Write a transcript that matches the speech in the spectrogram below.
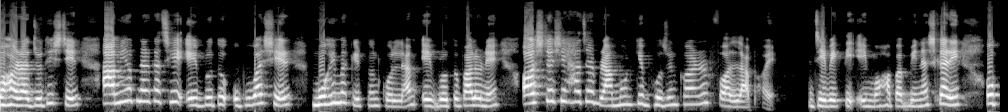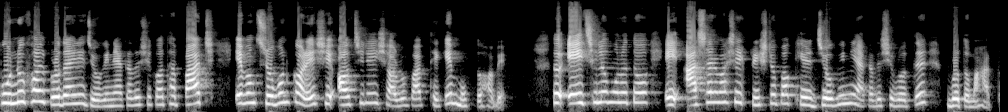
মহারাজ যুধিষ্ঠির, আমি আপনার কাছে এই ব্রত উপবাসের মহিমা কীর্তন করলাম। এই ব্রত পালনে অষ্টাশি হাজার ব্রাহ্মণকে ভোজন করানোর ফল লাভ হয়। যে ব্যক্তি এই মহাপাপ বিনাশকারী ও পুণ্যফল প্রদায়নী যোগিনী একাদশী কথা পাঠ এবং শ্রবণ করে, সে অচিরেই সর্বপাপ থেকে মুক্ত হবে। তো এই ছিল মূলত এই আষাঢ় মাসের কৃষ্ণপক্ষের যোগিনী একাদশী ব্রতের ব্রত মাহাত্ম।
